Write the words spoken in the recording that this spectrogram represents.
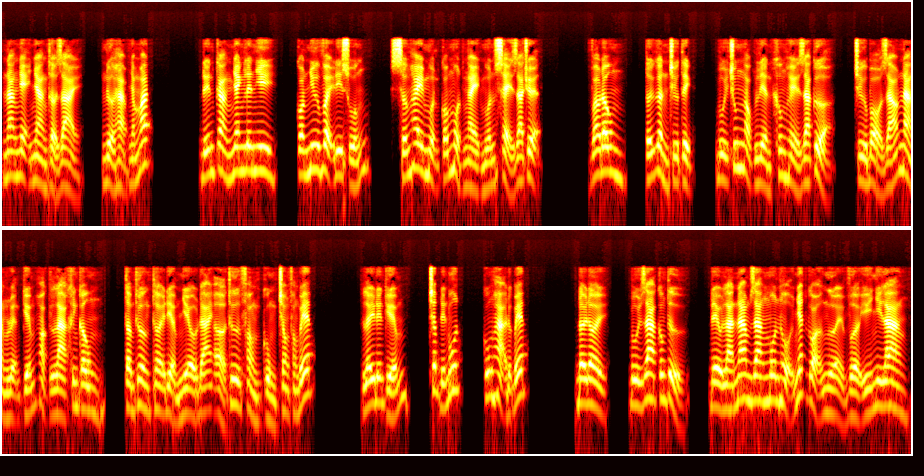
Nàng nhẹ nhàng thở dài, nửa hạp nhắm mắt. Đến càng nhanh lên nhi, còn như vậy đi xuống, sớm hay muộn có một ngày muốn xảy ra chuyện. Vào đông, tới gần trừ tịch, Bùi Trung Ngọc liền không hề ra cửa, trừ bỏ giáo nàng luyện kiếm hoặc là khinh công, tầm thường thời điểm nhiều đại ở thư phòng cùng trong phòng bếp. Lấy đến kiếm, chấp đến bút, cũng hạ được bếp. Đời đời, bùi gia công tử, đều là nam giang môn hộ nhất gọi người vừa ý nhi lang.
